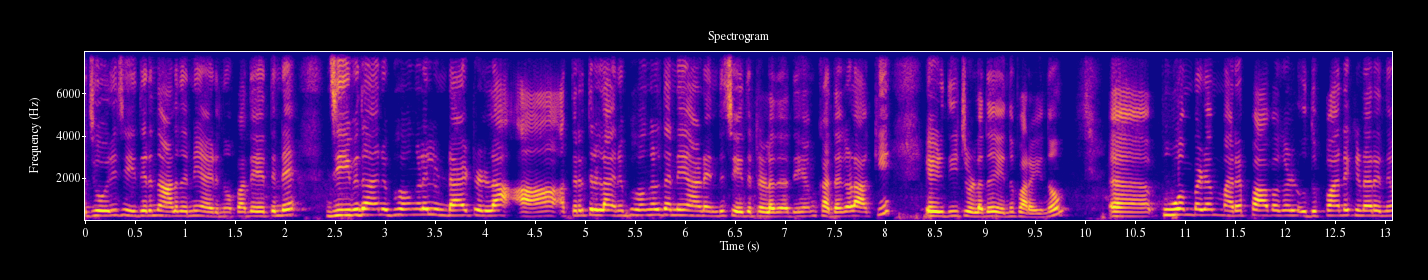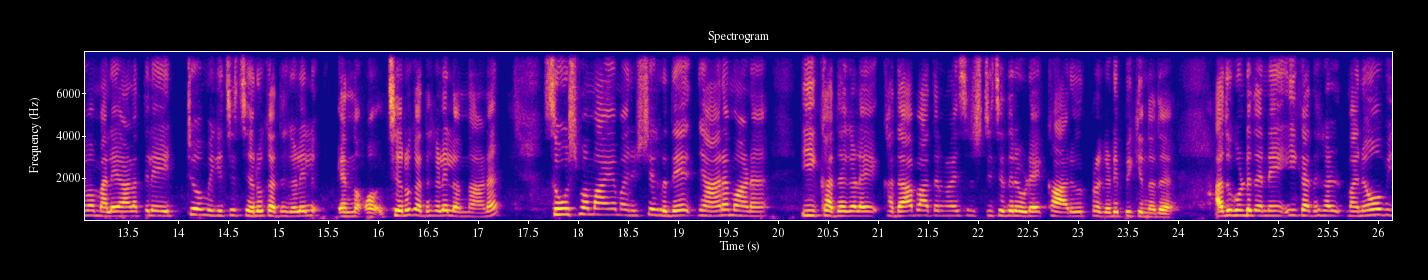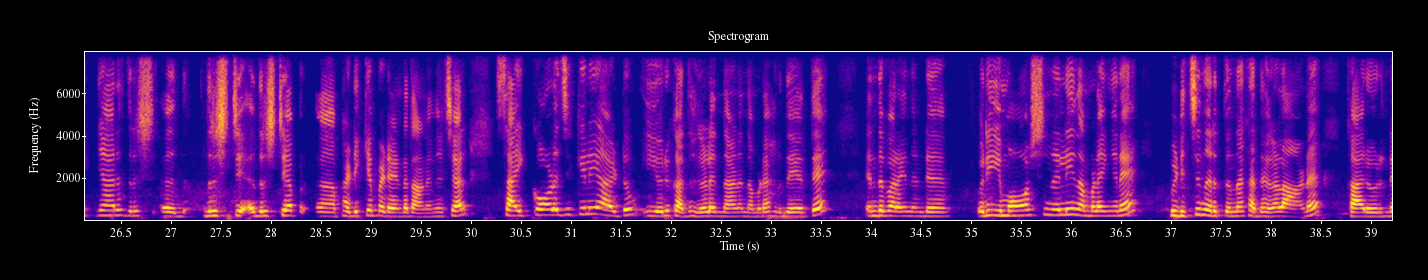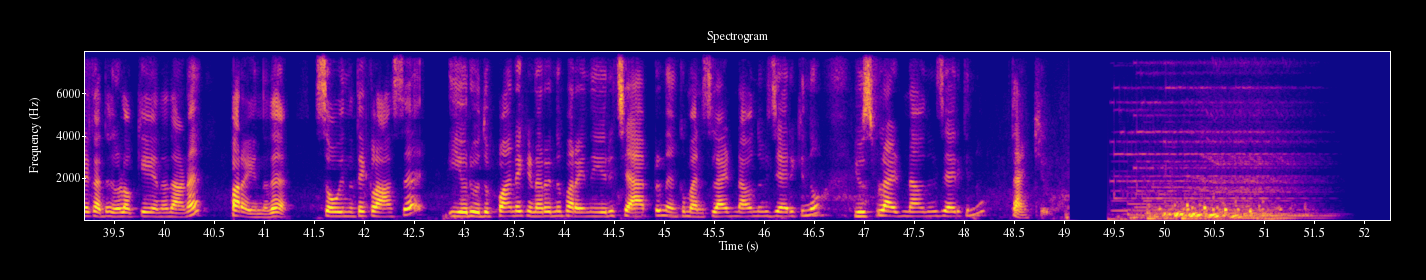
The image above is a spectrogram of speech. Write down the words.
ജോലി ചെയ്തിരുന്ന ആൾ തന്നെയായിരുന്നു. അപ്പൊ അദ്ദേഹത്തിന്റെ ജീവിതാനുഭവങ്ങളിൽ ഉണ്ടായിട്ടുള്ള ആ അത്തരത്തിലുള്ള അനുഭവങ്ങൾ തന്നെയാണ് എന്ത് ചെയ്തിട്ടുള്ളത്? അദ്ദേഹം കഥകളാക്കി എഴുതിയിട്ടുള്ളത് എന്ന് പറയുന്നു. പൂവമ്പഴം മരപ്പാവകൾ ഉതുപ്പാന്റെ കിണർ എന്നിവ മലയാളത്തിലെ ഏറ്റവും മികച്ച ചെറുകഥകളിൽ എന്ന ചെറുകഥകളിൽ ഒന്നാണ്. സൂക്ഷ്മമായ മനുഷ്യ ഹൃദയ ജ്ഞാനമാണ് ഈ കഥകളെ കഥാപാത്രങ്ങളെ സൃഷ്ടിച്ചതിലൂടെ കാരൂർ പ്രകടിപ്പിക്കുന്നത്. അതുകൊണ്ട് തന്നെ ഈ കഥകൾ മനോവിജ്ഞാന ദൃഷ്ടി ദൃഷ്ടി ദൃഷ്ട്യ ആഹ് പഠിക്കപ്പെടേണ്ടതാണ് എന്ന് വെച്ചാൽ സൈക്കോളജിക്കലി ആയിട്ടും ഈ ഒരു കഥകൾ എന്താണ് നമ്മുടെ ഹൃദയത്തെ എന്ത് പറയുന്നുണ്ട്? ഒരു ഇമോഷണലി നമ്മളെങ്ങനെ പിടിച്ചു നിർത്തുന്ന കഥകളാണ് കാരൂരിന്റെ കഥകളൊക്കെ എന്നതാണ് പറയുന്നത്. സോ ഇന്നത്തെ ക്ലാസ് ഈ ഒരു ഉതുപ്പാന്റെ കിണർ എന്ന് പറയുന്ന ഈ ഒരു ചാപ്റ്റർ നിങ്ങൾക്ക് മനസ്സിലായിട്ടുണ്ടാവുമെന്ന് വിചാരിക്കുന്നു. യൂസ്ഫുൾ ആയിട്ടുണ്ടാവുമെന്ന് വിചാരിക്കുന്നു. താങ്ക്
